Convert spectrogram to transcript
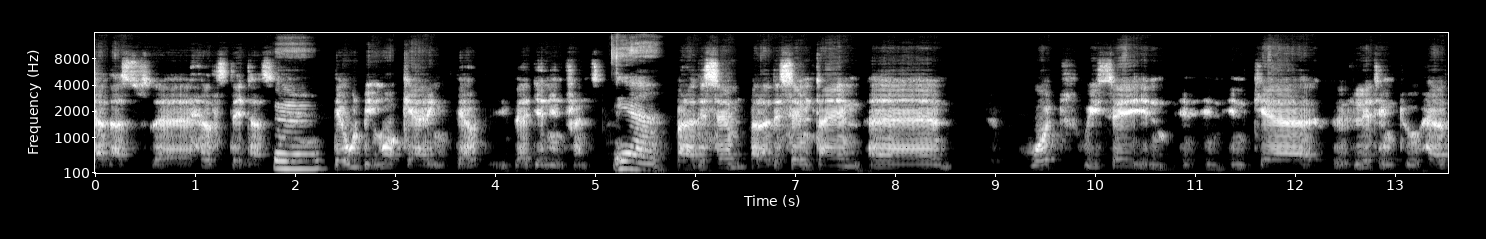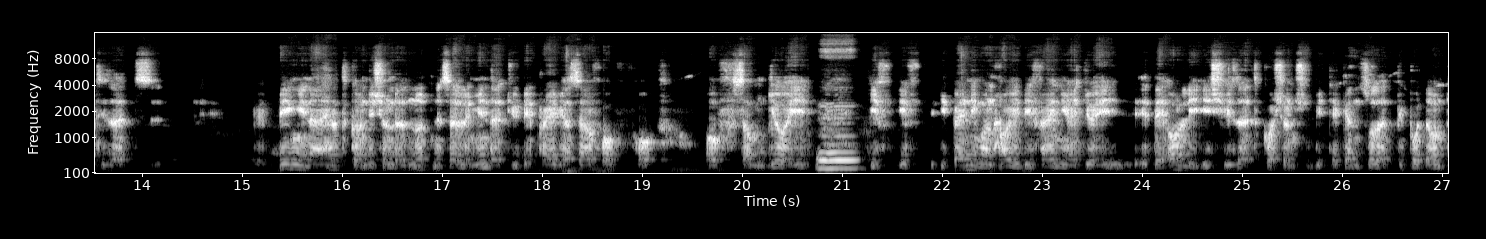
other's uh, health status, Mm, they would be more caring. They are, if they're genuine friends. yeah. But at the same, but at the same time, um what we say in, in in care relating to health is that being in a health condition does not necessarily mean that you deprive yourself of of, of some joy. Mm, If if depending on how you define your joy, the only issue is that caution should be taken so that people don't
